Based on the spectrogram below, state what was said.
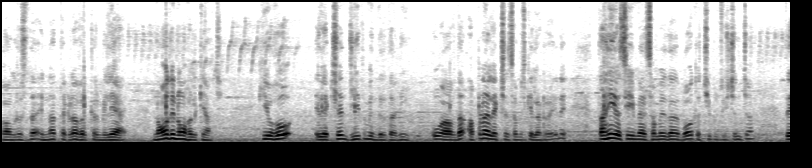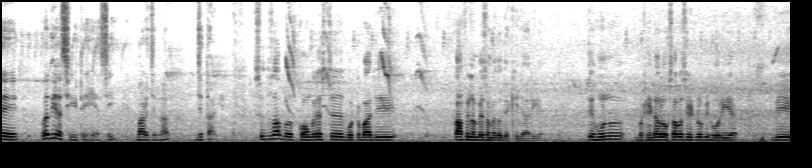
ਕਾਂਗਰਸ ਦਾ ਇੰਨਾ ਤਕੜਾ ਵਰਕਰ ਮਿਲਿਆ ਹੈ 9 ਦੇ 9 ਹਲਕਿਆਂ 'ਚ, ਕਿ ਉਹ ਇਲੈਕਸ਼ਨ ਜੀਤ ਮਹਿੰਦਰ ਦਾ ਨਹੀਂ, ਉਹ ਆਪਦਾ ਆਪਣਾ ਇਲੈਕਸ਼ਨ ਸਮਝ ਕੇ ਲੜ ਰਹੇ ਨੇ। ਤਾਂ ਹੀ ਅਸੀਂ, ਮੈਂ ਸਮਝਦਾ, ਬਹੁਤ ਅੱਛੀ ਪੋਜੀਸ਼ਨ 'ਚ ਹਾਂ ਤੇ ਵਧੀਆ ਸੀਟ ਇਹ ਅਸੀਂ ਮਾਰਜਨ ਨਾਲ ਜਿੱਤਾਂਗੇ। ਸਿੱਧੂ ਸਾਹਿਬ, ਕਾਂਗਰਸ 'ਚ ਗੁੱਟਬਾਜੀ ਕਾਫੀ ਲੰਬੇ ਸਮੇਂ ਤੋਂ ਦੇਖੀ ਜਾ ਰਹੀ ਹੈ ਤੇ ਹੁਣ ਬਠਿੰਡਾ ਲੋਕ ਸਭਾ ਸੀਟ ਨੂੰ ਵੀ ਹੋ ਰਹੀ ਹੈ ਵੀ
